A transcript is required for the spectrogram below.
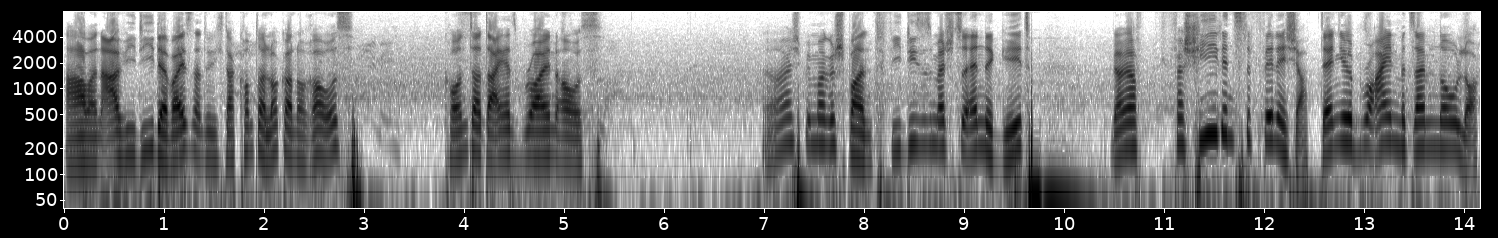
Aber ein AVD, der weiß natürlich, da kommt er locker noch raus. Kontert da jetzt Brian aus. Ja, ich bin mal gespannt, wie dieses Match zu Ende geht. Wir haben ja verschiedenste Finisher. Daniel Bryan mit seinem No-Lock.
